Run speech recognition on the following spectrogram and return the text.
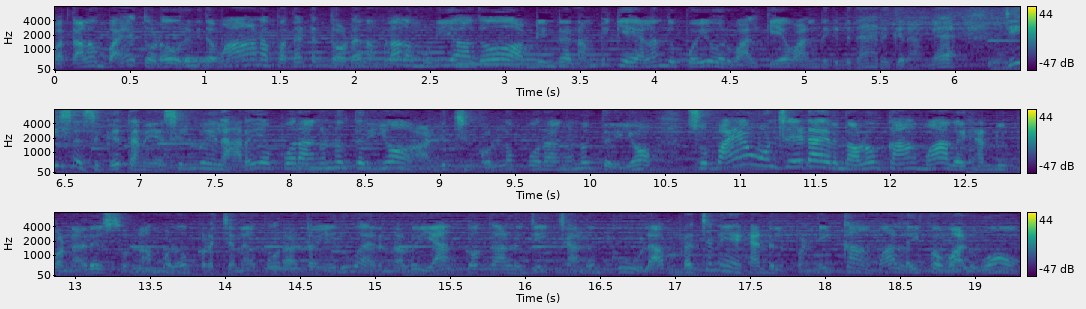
பார்த்தாலும் பயத்தோட ஒரு விதமான பதட்டத்தோட நம்மளால முடியாதோ அப்படின்ற நம்பிக்கையை இழந்து போய் ஒரு வாழ்க்கையை வாழ்ந்துக்கிட்டு தான் இருக்கிறாங்க. ஜீசஸுக்கு தன்னைய சிலுவையில் அறைய போறாங்கன்னு தெரியும் அடிச்சு கொல்ல போறாங்கன்னு தெரியும். ஸோ பயம் ஒன் சைடா இருந்தாலும் காமா அதை ஹேண்டில் பண்ணாரு. ஸோ நம்மளும் பிரச்சனை போராட்டம் எதுவா இருந்தாலும் ஏன் தோத்தாலும் ஜெயிச்சாலும் கூலா பிரச்சனையை ஹேண்டில் பண்ணி காமா லைஃபை வாழுவோம்.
